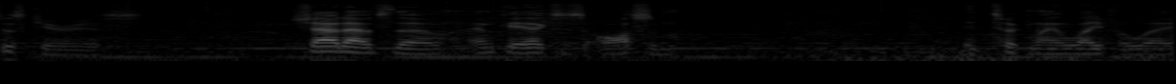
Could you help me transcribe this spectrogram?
Just curious. Shout outs though. MKX is awesome. It took my life away.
